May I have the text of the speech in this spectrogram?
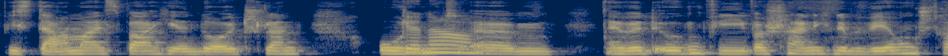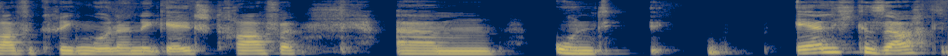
wie es damals war hier in Deutschland. Und genau. ähm, er wird irgendwie wahrscheinlich eine Bewährungsstrafe kriegen oder eine Geldstrafe. Ähm, und ehrlich gesagt,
